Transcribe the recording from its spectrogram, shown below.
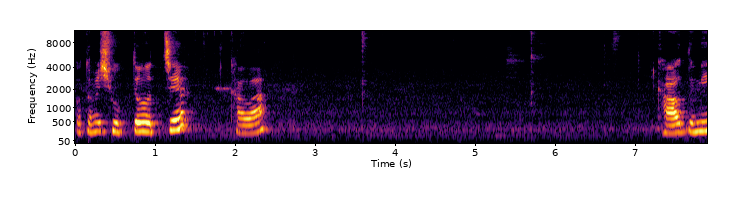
প্রথমে শুক্তো হচ্ছে খাওয়া। খাও তুমি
